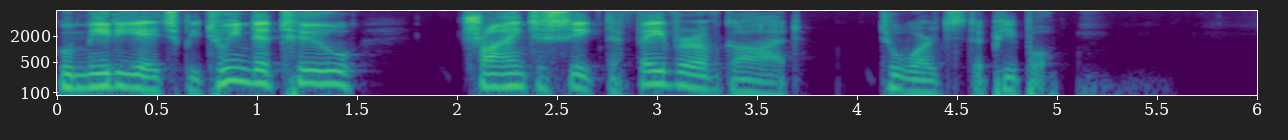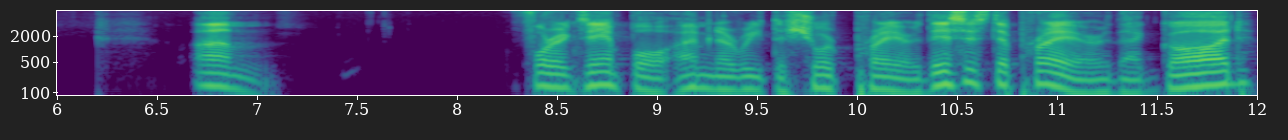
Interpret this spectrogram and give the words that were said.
who mediates between the two, trying to seek the favor of God towards the people. Um for example, I'm going to read the short prayer. This is the prayer that God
